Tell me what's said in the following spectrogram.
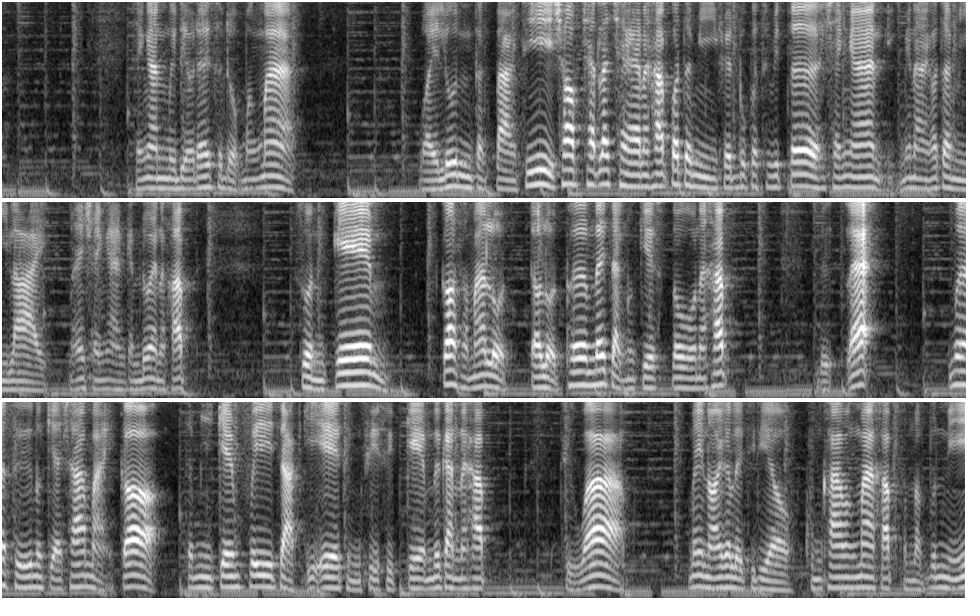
ใช้งานมือเดียวได้สะดวกมาก ๆ วัยรุ่นต่างๆ ที่ชอบแชทและแชร์นะครับ ก็จะมี Facebook และ Twitter ให้ใช้งานอีกไม่นานก็จะมี Line มาให้ใช้งานกันด้วยนะครับ ส่วนเกมก็สามารถโหลดดาวน์โหลดเพิ่มได้จาก Nokia Store นะครับหรือและเมื่อซื้อ Nokia ชาใหม่ก็ จะมีเกมฟรีจาก EA ถึง 40 เกมด้วยกันนะครับ ถือว่าไม่น้อยกันเลยทีเดียว คุ้มค่ามาก ๆ ครับสำหรับรุ่นนี้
